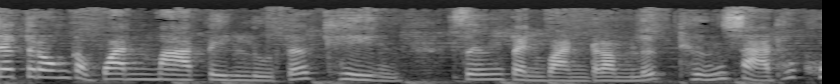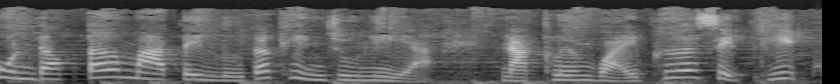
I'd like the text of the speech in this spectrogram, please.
จะตรงกับวันมาร์ตินลูเทอร์คิง ซึ่งเป็นวันรำลึกถึงสาธุคุณ ดร.มาร์ตินลูเทอร์คิงจูเนียร์นักเคลื่อนไหวเพื่อสิทธิพ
